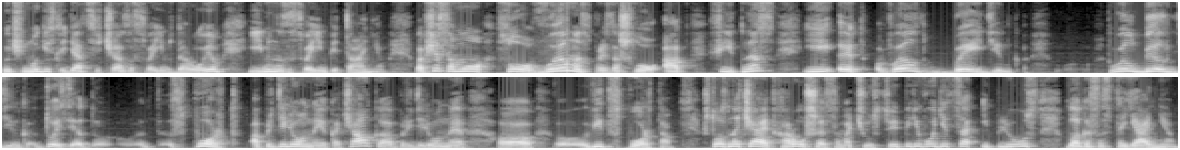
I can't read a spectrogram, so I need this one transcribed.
и очень многие следят сейчас за своим здоровьем и именно за своим питанием. Вообще само слово wellness произошло от fitness и от well-being – well-building, то есть э, спорт, определенная качалка, определенный э, вид спорта, что означает хорошее самочувствие переводится и плюс благосостояние.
